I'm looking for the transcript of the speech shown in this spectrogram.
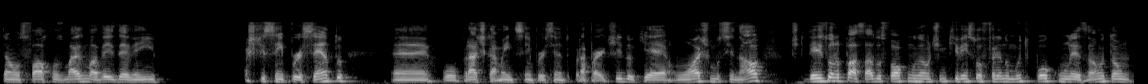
Então os Falcons mais uma vez devem ir, acho que 100% é, ou praticamente 100% para a partida, o que é um ótimo sinal. Acho que desde o ano passado os Falcons é um time que vem sofrendo muito pouco com lesão, então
